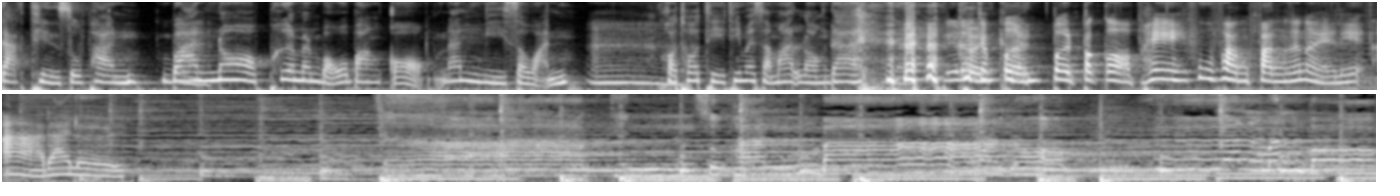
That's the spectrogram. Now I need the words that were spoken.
จากถิ่นสุพรรณบ้านนอกเพื่อนมันบอกว่าบางกอกนั่นมีสวรรค์อ่าขอโทษทีที่ไม่สามารถร้องได้ หรือเราจะเปิดเขินเปิดประกอบให้ผู้ฟังฟังซะหน่อยอันนี้ อ่าได้เลย จากถิ่นสุพรรณบ้านนอก เพื่อนมันบอก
